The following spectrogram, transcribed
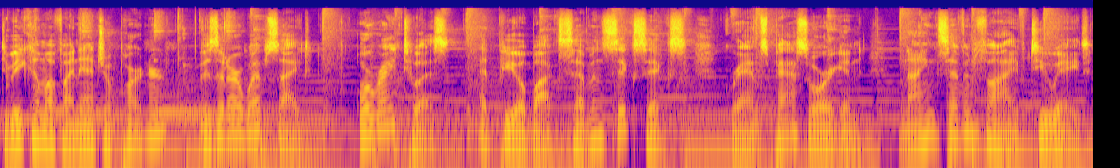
To become a financial partner, visit our website or write to us at P.O. Box 766, Grants Pass, Oregon 97528.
